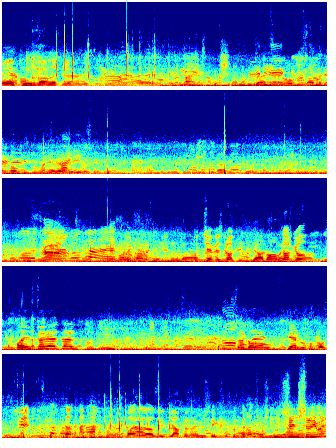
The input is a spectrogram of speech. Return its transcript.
O kurwa, ale. Kurwa, Od ciebie z bloku. wiadomo. Dasz go? Bo jeszcze jeden! Przegolował pierdol pod bokiem. Parę razy w japę na już. Nic się nie strzeliłeś?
